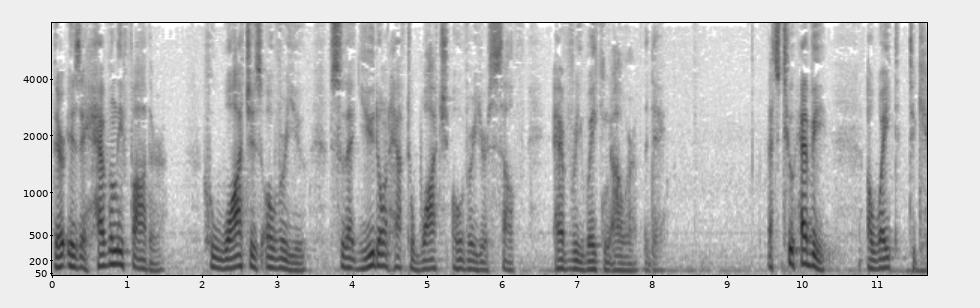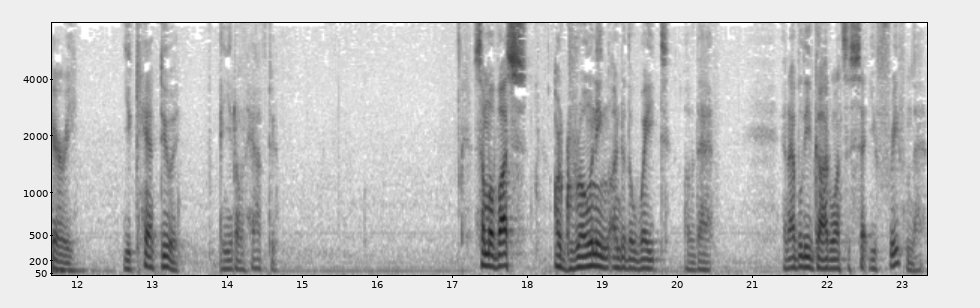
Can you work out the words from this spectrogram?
there is a heavenly Father who watches over you so that you don't have to watch over yourself every waking hour of the day. That's too heavy a weight to carry. You can't do it, and you don't have to. Some of us are groaning under the weight of that. And I believe God wants to set you free from that.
